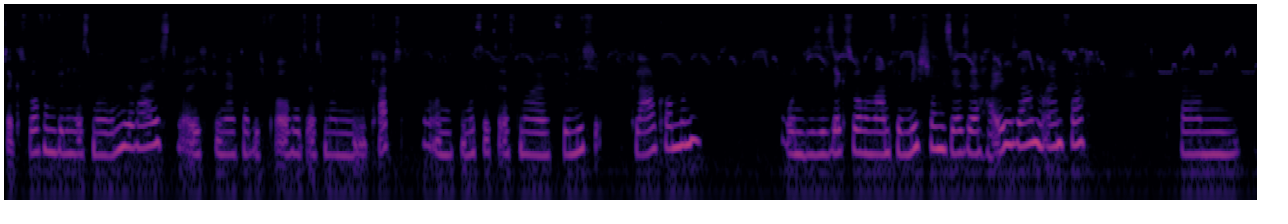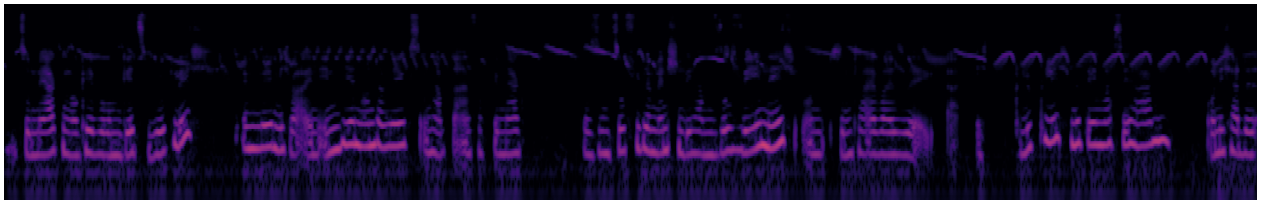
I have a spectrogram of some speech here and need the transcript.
sechs Wochen bin ich erstmal rumgereist, weil ich gemerkt habe, ich brauche jetzt erstmal einen Cut und muss jetzt erstmal für mich klarkommen. Und diese sechs Wochen waren für mich schon sehr, sehr heilsam einfach. Ähm, zu merken, okay, worum geht es wirklich im Leben? Ich war in Indien unterwegs und habe da einfach gemerkt, da sind so viele Menschen, die haben so wenig und sind teilweise echt glücklich mit dem, was sie haben. Und ich hatte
